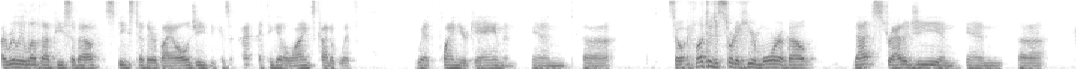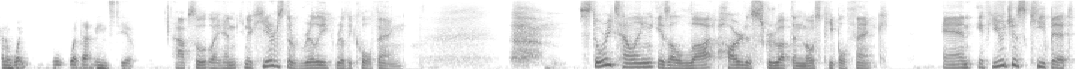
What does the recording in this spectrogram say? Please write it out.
i really love that piece about speaks to their biology because i, I think it aligns kind of with with playing your game and and uh, so I'd love to just sort of hear more about that strategy and and uh, kind of what what that means to you. Absolutely, and you know, here's the really really cool thing. Storytelling is a lot harder to screw up than most people think. And if you just keep it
